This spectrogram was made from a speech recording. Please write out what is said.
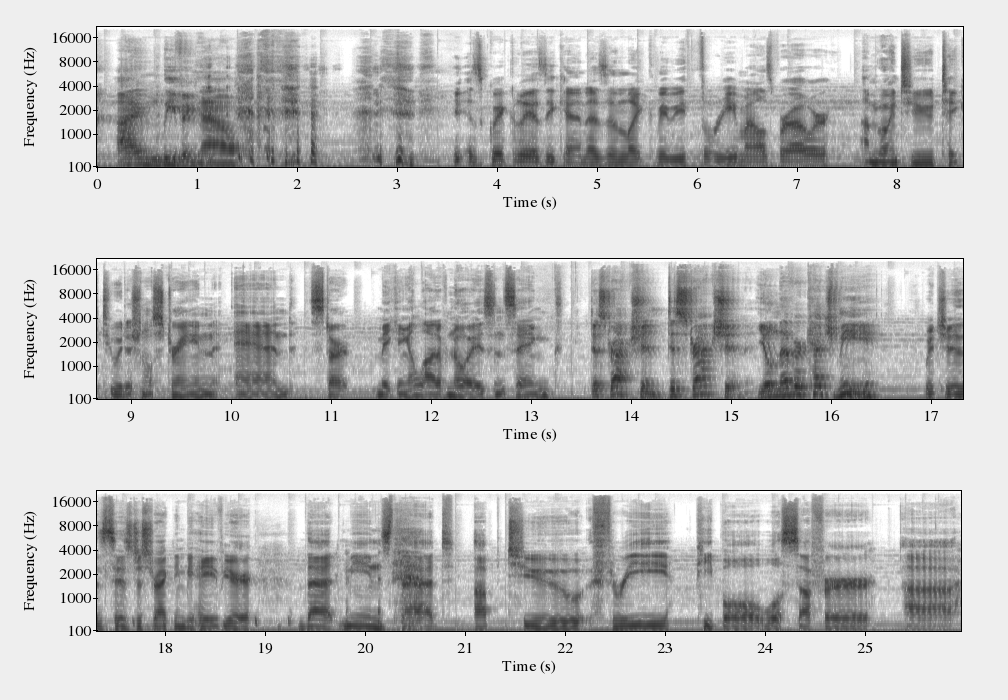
I'm leaving now." as quickly as he can, as in like maybe three miles per hour. I'm going to take two additional strain and start making a lot of noise and saying, Distraction, distraction, you'll never catch me, which is his distracting behavior. That means that up to three people will suffer uh,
